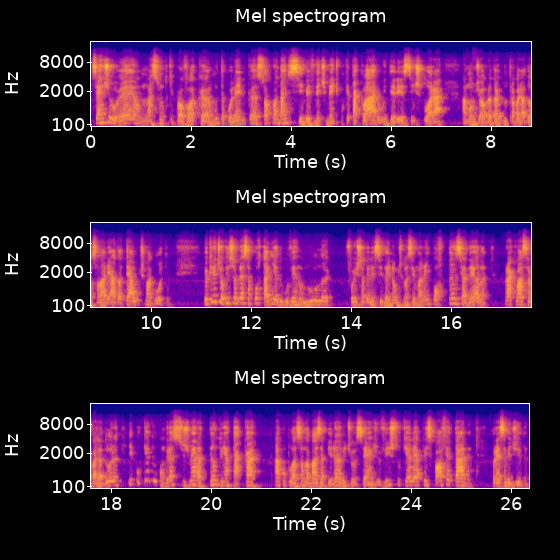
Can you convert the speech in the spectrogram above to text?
Sérgio, é um assunto que provoca muita polêmica só para o andar de cima, evidentemente, porque está claro o interesse em explorar a mão de obra do trabalhador assalariado até a última gota. Eu queria te ouvir sobre essa portaria do governo Lula, foi estabelecida aí na última semana, a importância dela para a classe trabalhadora e por que, que o Congresso se esmera tanto em atacar a população da base da pirâmide, ô Sérgio, visto que ela é a principal afetada por essa medida.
